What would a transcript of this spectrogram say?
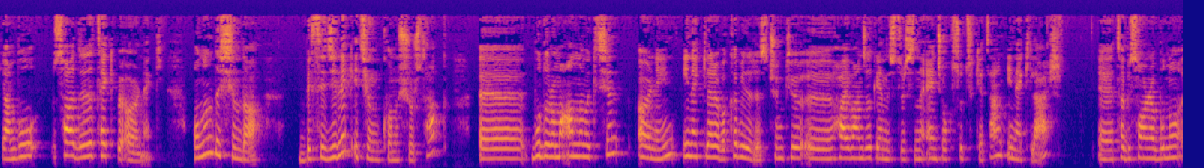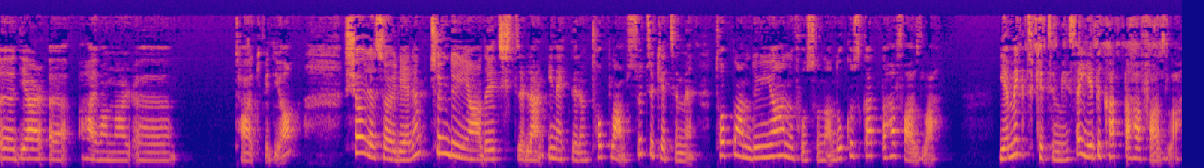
Yani bu sadece tek bir örnek. Onun dışında besicilik için konuşursak e, bu durumu anlamak için örneğin ineklere bakabiliriz. Çünkü e, hayvancılık endüstrisinde en çok su tüketen inekler. E, tabii sonra bunu e, diğer e, hayvanlar e, takip ediyor. Şöyle söyleyelim, tüm dünyada yetiştirilen ineklerin toplam su tüketimi toplam dünya nüfusundan 9 kat daha fazla. Yemek tüketimi ise 7 kat daha fazla.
